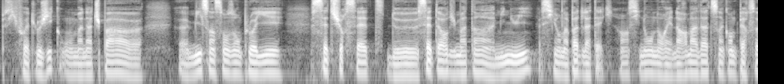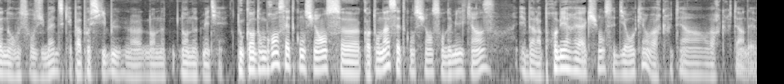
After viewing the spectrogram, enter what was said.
parce qu'il faut être logique, on ne manage pas 1500 euh, employés 7 sur 7 de 7 heures du matin à minuit si on n'a pas de la tech. Hein. Sinon, on aurait une armada de 50 personnes aux ressources humaines, ce qui n'est pas possible euh, dans notre, métier. Donc, quand on prend cette conscience, euh, quand on a cette conscience en 2015, eh bien, la première réaction, c'est de dire OK, on va recruter un, on va recruter un dev.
